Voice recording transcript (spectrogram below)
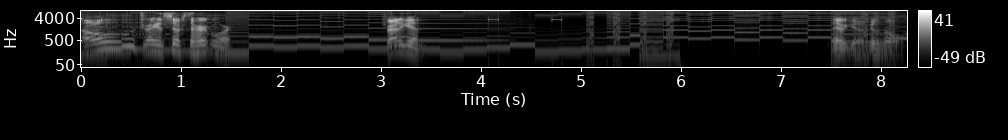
Oh, Dragon soaks the hurt more. Try it again. There we go. Good roll.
